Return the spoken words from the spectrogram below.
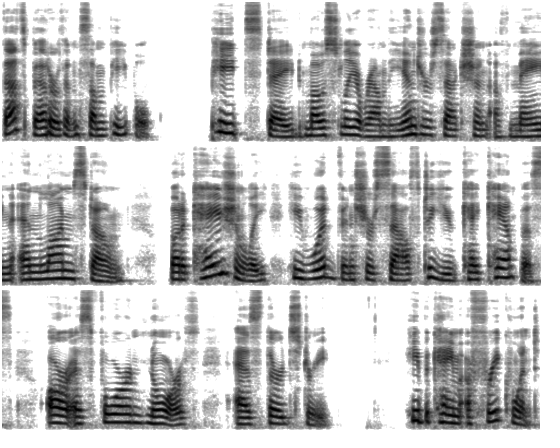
That's better than some people. Pete stayed mostly around the intersection of Main and Limestone, but occasionally he would venture south to UK campus or as far north as 3rd Street. He became a frequent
